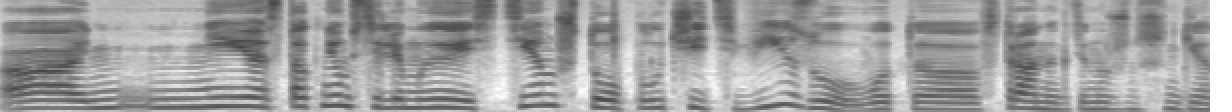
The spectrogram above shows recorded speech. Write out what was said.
а, не столкнемся ли мы с тем, что получить визу вот в страны, где нужен Шенген,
